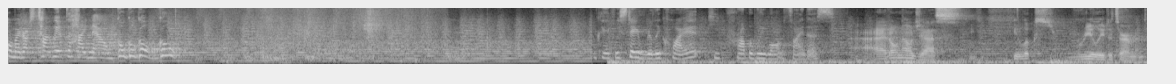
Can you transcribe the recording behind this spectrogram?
Oh my gosh, Ty, we have to hide now. Go, go, go, go! Okay, if we stay really quiet, he probably won't find us. I don't know, Jess. He looks really determined.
